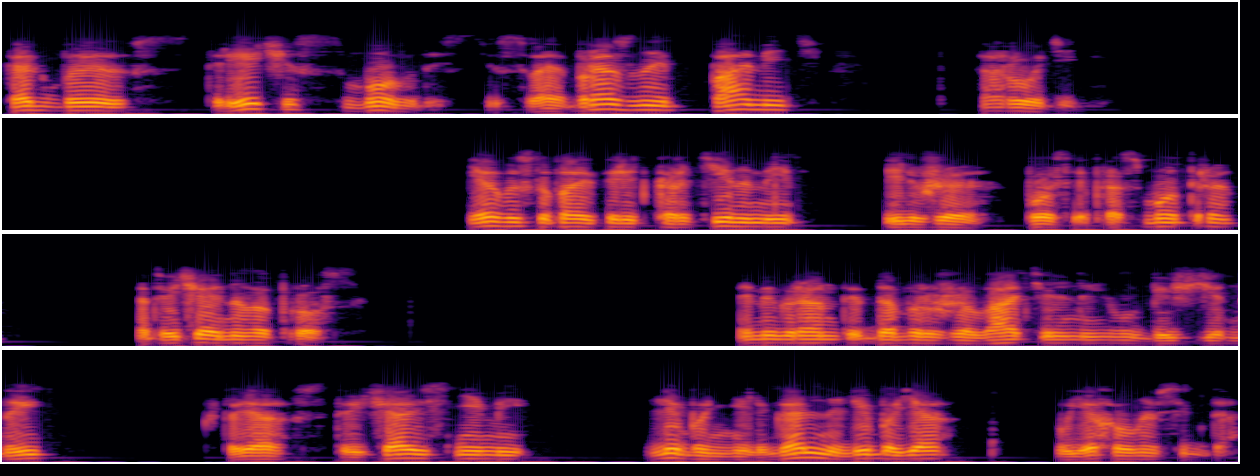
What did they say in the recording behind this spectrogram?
как бы встреча с молодостью, своеобразная память о родине. Я выступаю перед картинами или же после просмотра, отвечая на вопрос. Эмигранты доброжелательны и убеждены, что я встречаюсь с ними либо нелегально, либо я уехал навсегда.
